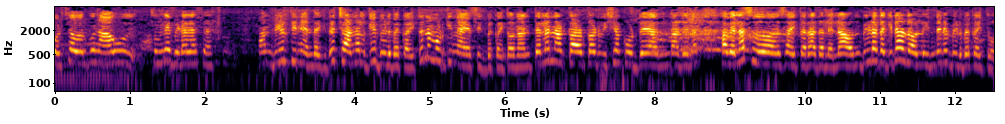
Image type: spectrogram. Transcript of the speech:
ಕೊಡ್ಸೋವರೆಗೂ ನಾವು ಸುಮ್ನೆ ಬಿಡಲ್ಲ ಸರ್ ಅವ್ನ್ ಬೀಳ್ತೀನಿ ಅಂದಾಗಿದ್ರೆ ಚಾನಲ್ಗೆ ಬೀಳ್ಬೇಕಾಯ್ತು ನಮ್ ಹುಡ್ಗಿ ನ್ಯಾಯ ಸಿಗ್ಬೇಕಾಯ್ತು. ಅವ್ನ ಅಂತೆಲ್ಲ ನಾಟಕ ಆಡ್ಕೊಂಡು ವಿಷಯ ಕೊಡ್ದೆ ಅದ್ ಅವೆಲ್ಲ ಸಾಯ್ತಾರ ಅದಲ್ಲೆಲ್ಲ ಅವ್ನ್ ಬೀಳೋದಾಗಿದೆ ಅದು ಅವ್ಳ ಹಿಂದೆನೆ ಬೀಳ್ಬೇಕಾಯ್ತು.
